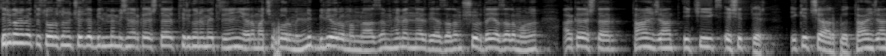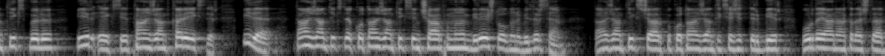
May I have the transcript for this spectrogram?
Trigonometri sorusunu çözebilmem için arkadaşlar trigonometrinin yarım açı formülünü biliyor olmam lazım. Hemen nerede yazalım? Şurada yazalım onu. Arkadaşlar tanjant 2x eşittir. 2 çarpı tanjant x bölü 1 eksi tanjant kare x'tir. Bir de tanjant x ile kotanjant x'in çarpımının 1'e eşit olduğunu bilirsem tanjant x çarpı kotanjant x eşittir 1. Burada yani arkadaşlar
